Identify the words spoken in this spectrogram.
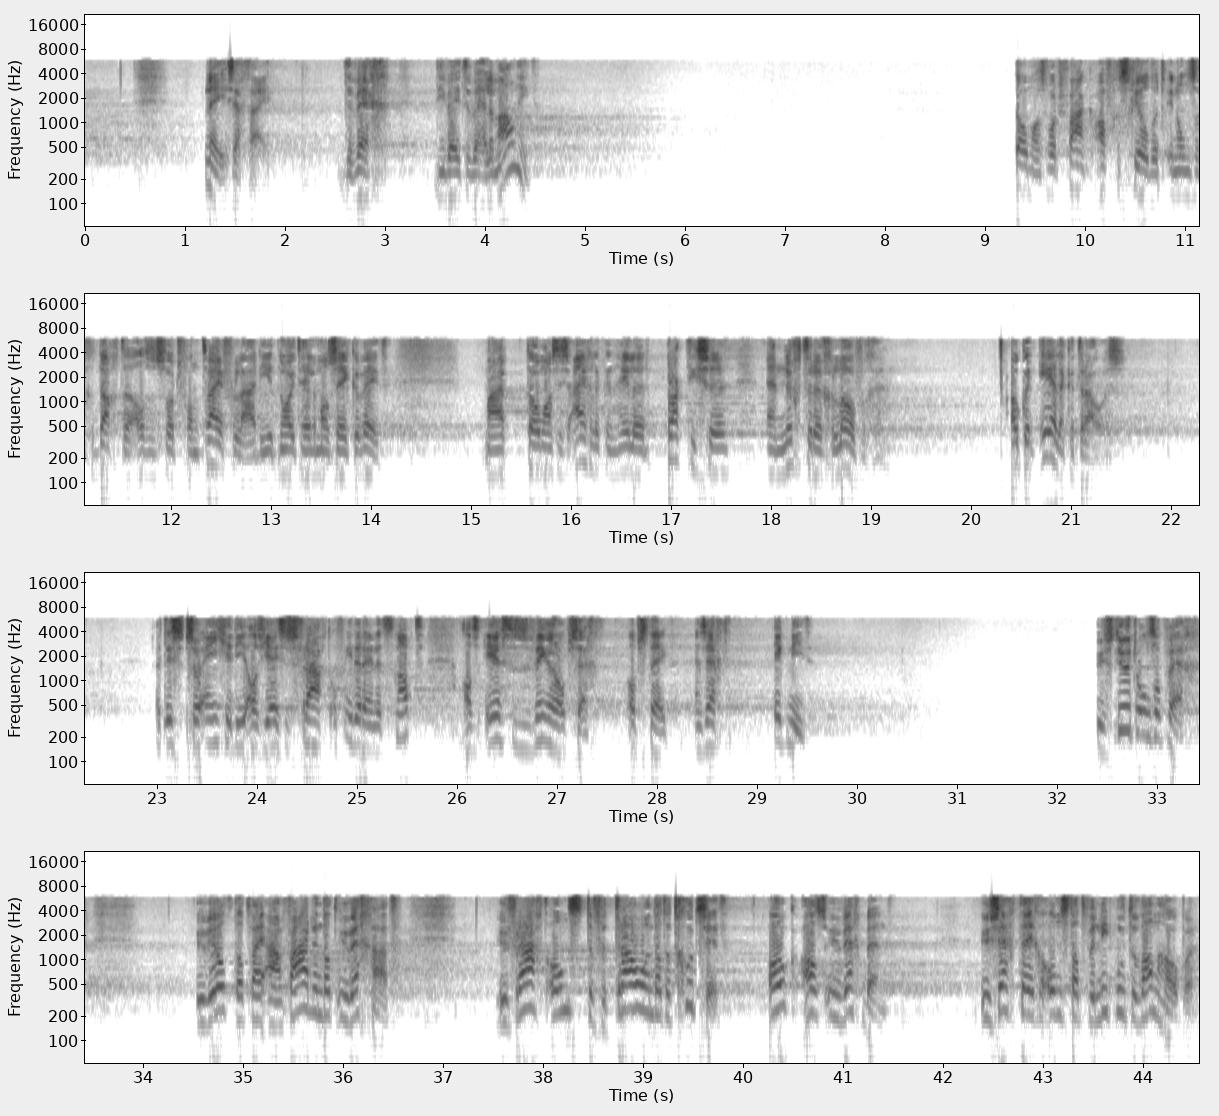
Nee, zegt hij. De weg, die weten we helemaal niet. Thomas wordt vaak afgeschilderd in onze gedachten als een soort van twijfelaar die het nooit helemaal zeker weet. Maar Thomas is eigenlijk een hele praktische en nuchtere gelovige. Ook een eerlijke trouwens. Het is zo eentje die als Jezus vraagt of iedereen het snapt, als eerste zijn vinger opsteekt en zegt, ik niet. U stuurt ons op weg. U wilt dat wij aanvaarden dat u weggaat. U vraagt ons te vertrouwen dat het goed zit, ook als u weg bent. U zegt tegen ons dat we niet moeten wanhopen.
